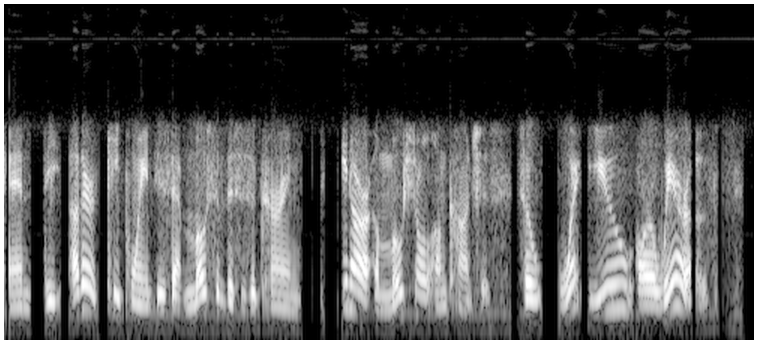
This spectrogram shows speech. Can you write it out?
And the other key point is that most of this is occurring in our emotional unconscious. So what you are aware of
